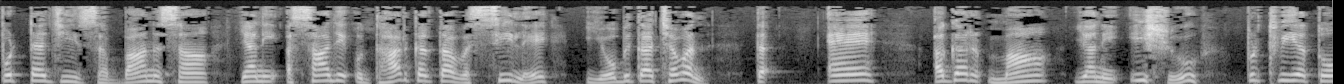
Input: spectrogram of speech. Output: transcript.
पुट जी ज़बान सां यानी असां जे उधारकर्ता वसीले इयो बि ता चवन त ऐं अगरि मां यानी ईशु पृथ्वीअ तो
